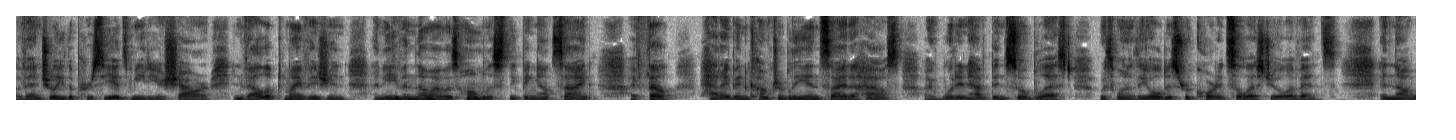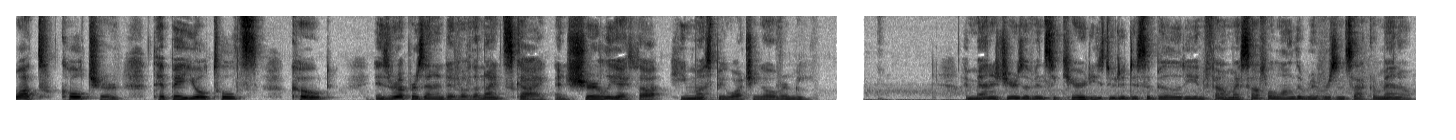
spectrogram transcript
Eventually, the Perseids meteor shower enveloped my vision, and even though I was homeless sleeping outside, I felt had I been comfortably inside a house, I wouldn't have been so blessed with one of the oldest recorded celestial events. In Nahuatl culture, Tepeyollotl's coat is representative of the night sky, and surely I thought he must be watching over me. I managed years of insecurities due to disability and found myself along the rivers in Sacramento.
